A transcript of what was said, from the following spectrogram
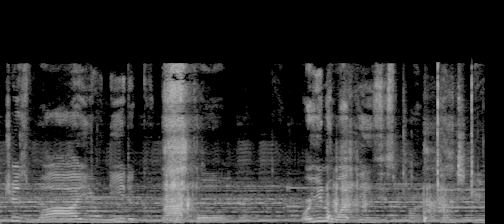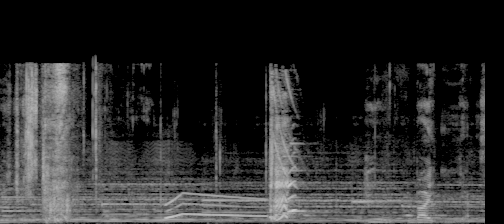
which is why you need a grapple. Or you know what? The easiest yes.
